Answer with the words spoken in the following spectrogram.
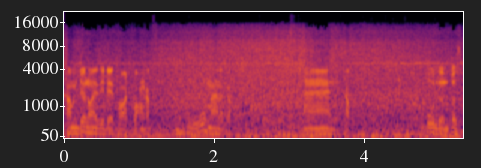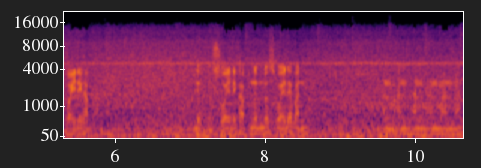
คำเจ้าหน่อยสิเดี๋ยวถอดกล่องครับโอ้มาแล้วครับ อ่านี่ครับ ปูเหลือมตัวสวยได้ครับอันเหลือมตัวสวยได้ครับเหลือมตัวสวยได้บันมันมันมันมันมันมัน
